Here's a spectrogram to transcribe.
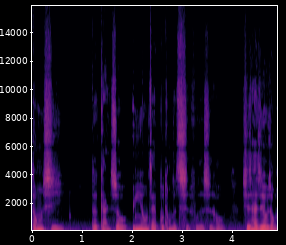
东西的感受运用在不同的尺幅的时候，其实还是有一种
